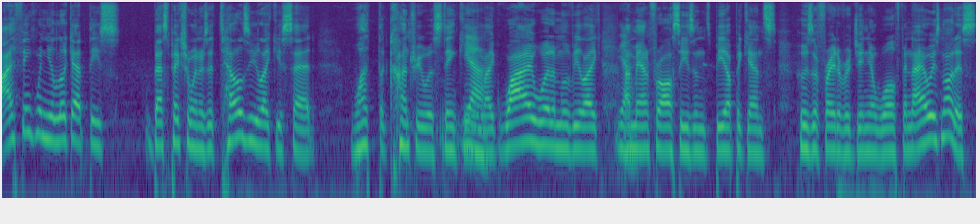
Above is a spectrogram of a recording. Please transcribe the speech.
I think when you look at these Best Picture winners, it tells you, like you said, what the country was thinking. Yeah. Like, why would a movie like Yeah. A Man for All Seasons be up against Who's Afraid of Virginia Woolf? And I always notice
